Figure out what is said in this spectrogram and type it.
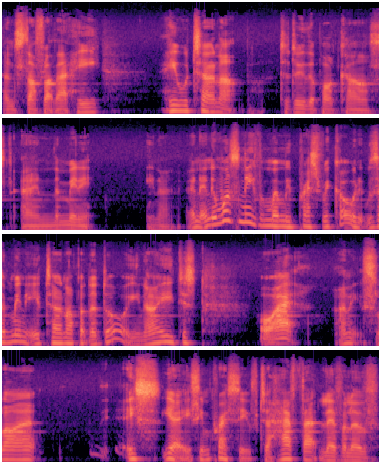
and stuff like that, he he would turn up to do the podcast, and the minute you know. And, and it wasn't even when we pressed record, it was a minute he'd turn up at the door, you know. He just, all right. And it's like, it's, yeah, it's impressive to have that level of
